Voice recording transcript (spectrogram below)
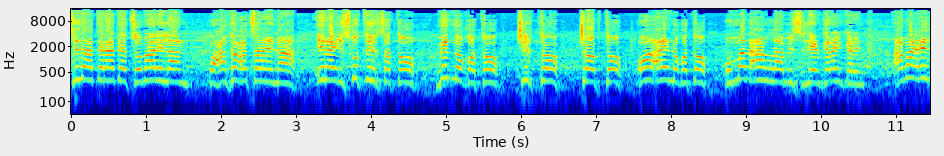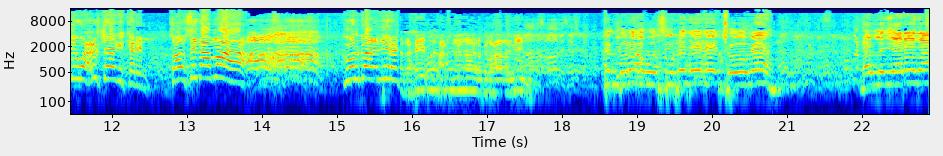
Sidaa daraaddeed somalilan waxaan ka codsanaynaa inay isku tiirsato mid noqoto jirto joogto oo ay noqoto ummad aan la misliin garayn karin ama cidii wax u sheegi karin. Sow sidaa ma aha. Guul baan idiin alxamdulilaahi rabbilcaalamiin kan golaha wasiirrada ahee jooga dhallinyarada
